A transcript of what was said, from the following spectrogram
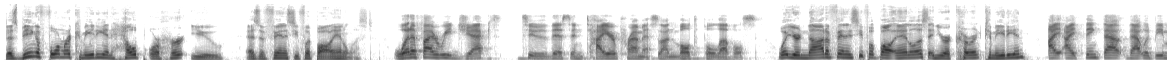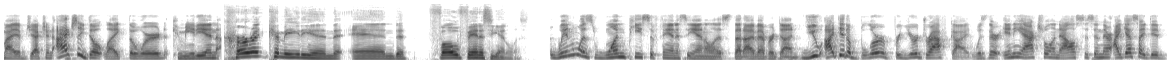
Does being a former comedian help or hurt you as a fantasy football analyst? What if I reject to this entire premise on multiple levels? well you're not a fantasy football analyst and you're a current comedian? I, I think that that would be my objection. I actually don't like the word comedian. Current comedian and faux fantasy analyst. When was one piece of fantasy analyst that I've ever done? You I did a blurb for your draft guide. Was there any actual analysis in there? I guess I did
